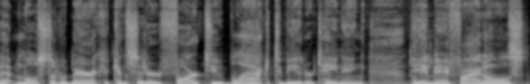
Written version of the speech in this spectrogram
that most of America considered far too black to be entertaining. The NBA Finals,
